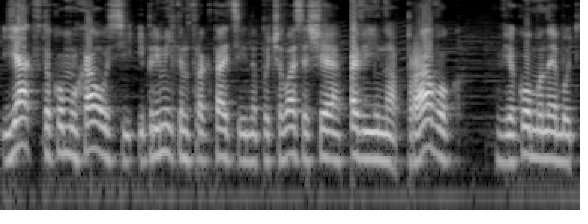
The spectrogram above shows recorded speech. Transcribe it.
Як в такому хаосі і прямій конфрактації не почалася ще війна правок в якому-небудь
